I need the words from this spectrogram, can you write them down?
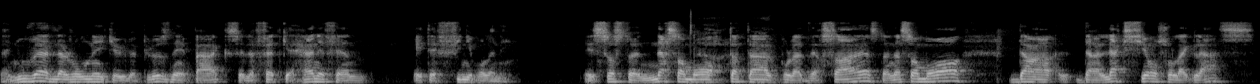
La nouvelle de la journée qui a eu le plus d'impact, c'est le fait que Hannifin était fini pour l'année. Et ça, c'est un assommoir total pour l'adversaire. C'est un assommoir dans, dans l'action sur la glace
